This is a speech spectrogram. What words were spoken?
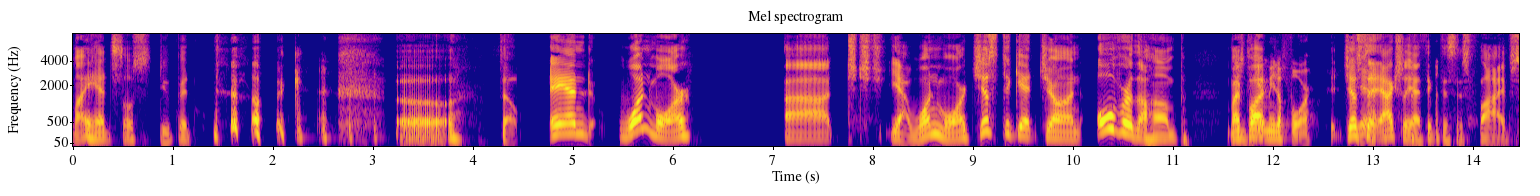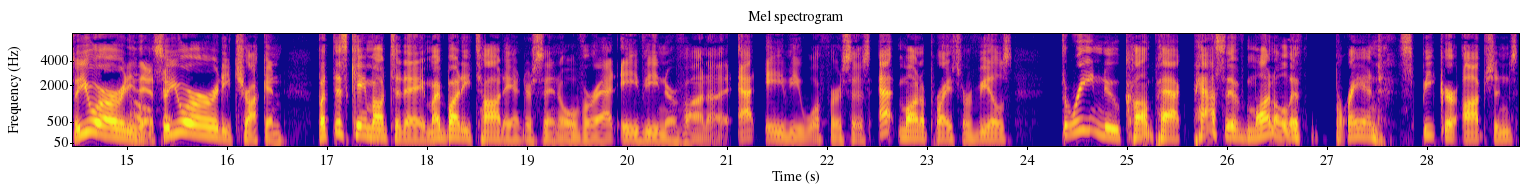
my head's so stupid Like, uh, so and one more uh yeah one more just to get john over the hump my Just butt get me to four. just Yeah. to- actually, I think this is five. So you were already Oh, there. So you were already trucking. But this came out today. My buddy Todd Anderson over at AV Nirvana at AV Woofer says at Monoprice reveals three new compact passive monolith brand speaker options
